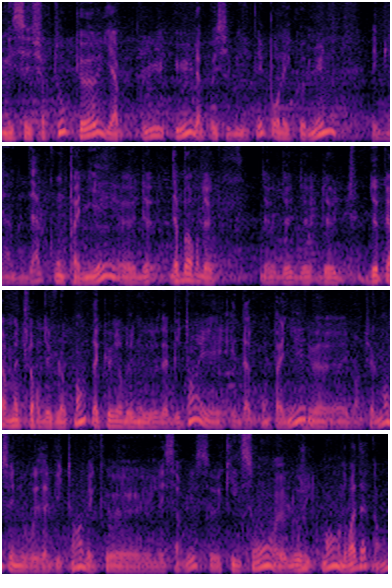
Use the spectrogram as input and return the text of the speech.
Mais c'est surtout qu'il n'y a plus eu la possibilité pour les communes eh bien, d'accompagner, euh, d'abord de, de, de- de- de- de permettre leur développement, d'accueillir de nouveaux habitants et, et d'accompagner euh, éventuellement ces nouveaux habitants avec euh, les services qu'ils sont euh, logiquement en droit d'attendre.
